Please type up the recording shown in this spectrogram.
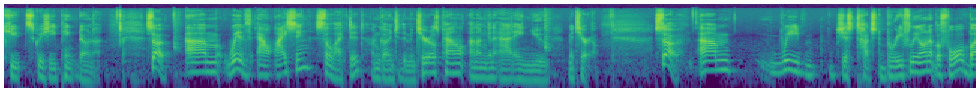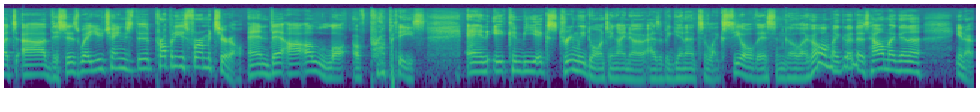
cute squishy pink donut. So um, with our icing selected, I'm going to the materials panel and I'm going to add a new material. So um, we just touched briefly on it before, but uh, this is where you change the properties for a material. And there are a lot of properties. And it can be extremely daunting, I know, as a beginner to like see all this and go like, oh my goodness, how am I gonna, you know,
